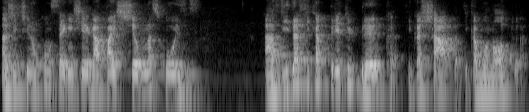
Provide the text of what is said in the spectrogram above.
a gente não consegue enxergar paixão nas coisas. A vida fica preto e branca, fica chata, fica monótona.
